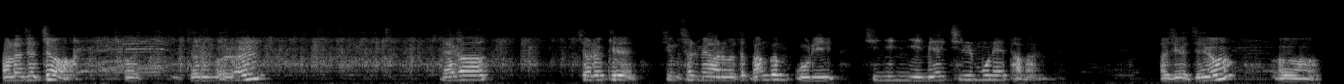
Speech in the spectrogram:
달라졌죠? 어, 저런 거를 내가 저렇게 지금 설명하는 것은 방금 우리 진희님의 질문에 답하는 거예요. 아시겠어요? 어,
